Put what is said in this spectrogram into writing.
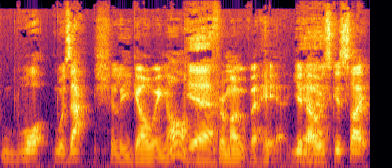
what was actually going on Yeah. from over here. You know, Yeah. it's just like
